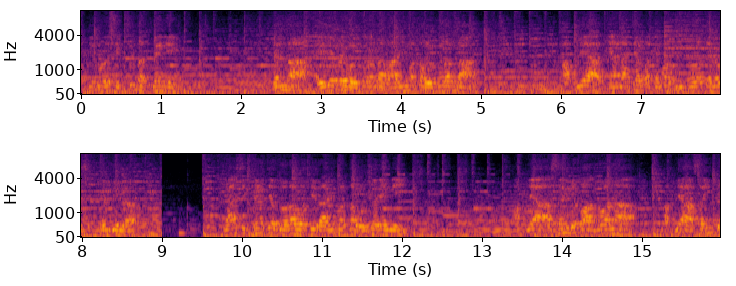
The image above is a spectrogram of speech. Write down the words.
ते थोडं शिक्षित असल्याने त्यांना अहिल्याबाई होळकरांना राजमाता होळकरांना आपल्या ज्ञानाच्या माध्यमातून थोडं त्यांना शिक्षण दिलं. त्या शिक्षणाच्या जोरावरती राजमाता होळकर यांनी आपल्या असंख्य बांधवांना आपल्या असंख्य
